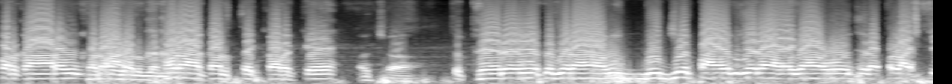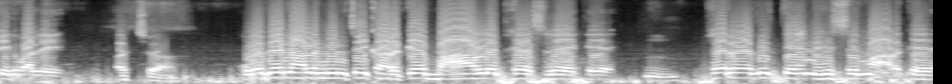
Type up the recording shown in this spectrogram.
ਪ੍ਰਕਾਰ ਉਹ ਖੜਾ ਕਰ ਦਿੰਦੇ। ਖੜਾ ਕਰਤੇ ਕਰਕੇ। ਅੱਛਾ। ਤੇ ਫਿਰ ਇੱਕ ਜਿਹੜਾ ਉਹ ਦੂਜੇ ਪਾਈਪ ਜਿਹੜਾ ਹੈਗਾ ਉਹ ਜਿਹੜਾ ਪਲਾਸਟਿਕ ਵਾਲੇ। ਅੱਛਾ। ਉਹਦੇ ਨਾਲ ਮਿੰਤੀ ਕਰਕੇ ਬਾਹਰਲੇ ਫੇਸ ਲੈ ਕੇ ਹੂੰ। ਫਿਰ ਉਹਦੇ ਤਿੰਨ ਹਿੱਸੇ ਮਾਰ ਕੇ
